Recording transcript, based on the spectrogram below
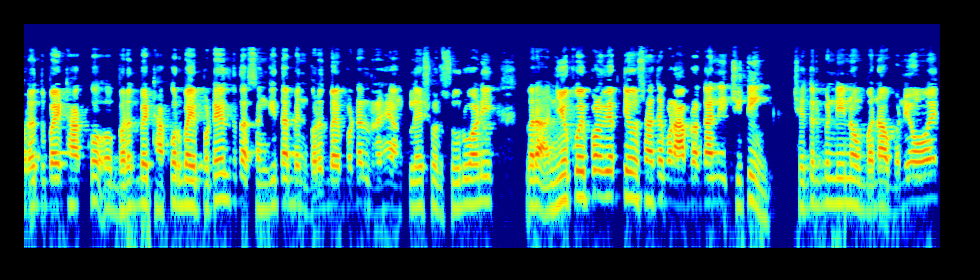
ભરતભાઈ ઠાકોર ભરતભાઈ ઠાકોરભાઈ પટેલ તથા સંગીતાબેન ભરતભાઈ પટેલ, રહે અંકલેશ્વર સુરવાડી દ્વારા અન્ય કોઈ પણ વ્યક્તિઓ સાથે પણ આ પ્રકારની ચીટિંગ છેતરપિંડીનો બનાવ બન્યો હોય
